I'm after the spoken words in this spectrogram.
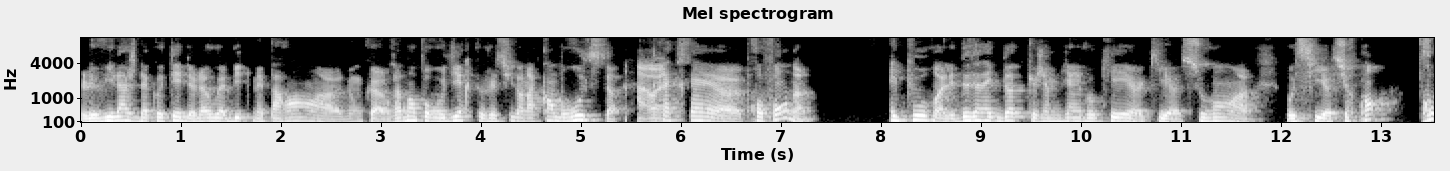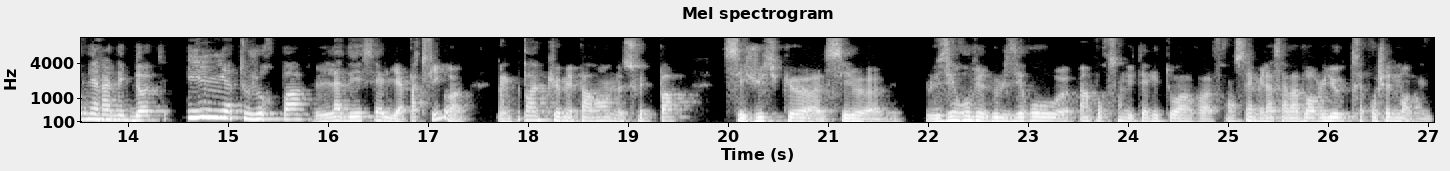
le village d'à côté de là où habitent mes parents. donc vraiment pour vous dire que je suis dans la cambrousse ah très très profonde. Et pour les deux anecdotes que j'aime bien évoquer, qui souvent aussi surprend. Première anecdote, il n'y a toujours pas l'ADSL, il n'y a pas de fibre. Donc pas que mes parents ne souhaitent pas, c'est juste que c'est le, le 0,01% du territoire euh, français, mais là, ça va avoir lieu très prochainement. Donc,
